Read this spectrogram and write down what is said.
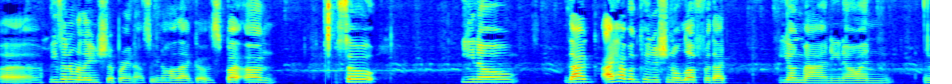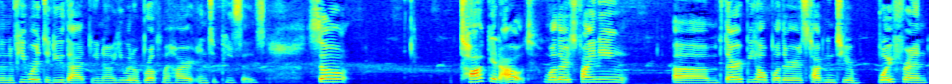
uh, he's in a relationship right now, so you know how that goes. But um, so you know that I have unconditional love for that young man, you know, and and if he were to do that, you know, he would have broke my heart into pieces. So talk it out, whether it's finding um, therapy help, whether it's talking to your boyfriend,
